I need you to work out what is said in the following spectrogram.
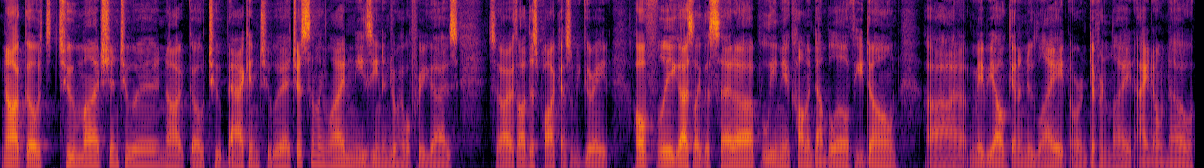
Not go too much into it, not go too back into it. Just something light and easy and enjoyable for you guys. So I thought this podcast would be great. Hopefully, you guys like the setup. Leave me a comment down below if you don't. Uh, maybe I'll get a new light or a different light. I don't know.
